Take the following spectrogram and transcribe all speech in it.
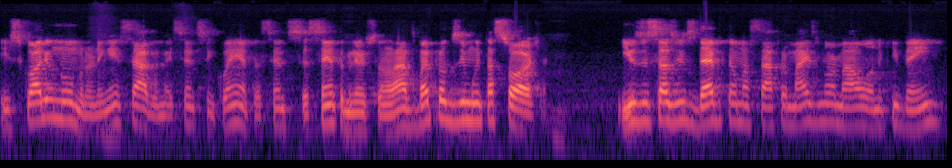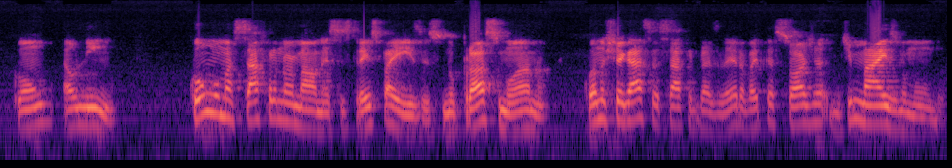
escolhe um número, ninguém sabe, mas 150, 160 milhões de toneladas, vai produzir muita soja. E os Estados Unidos devem ter uma safra mais normal ano que vem com El Ninho. Com uma safra normal nesses três países, no próximo ano, quando chegar essa safra brasileira, vai ter soja demais no mundo,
